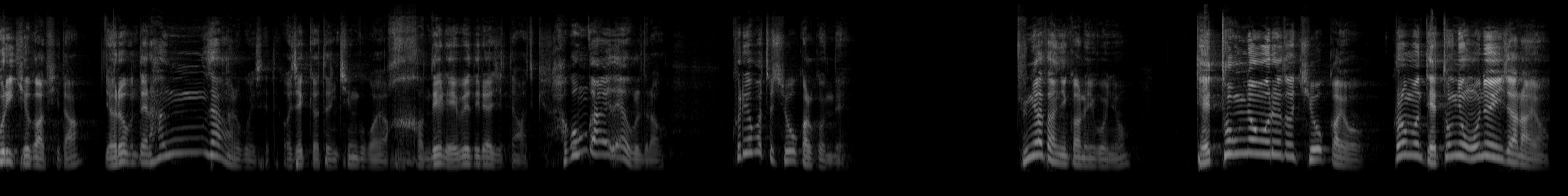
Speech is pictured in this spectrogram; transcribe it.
우리 기억합시다. 여러분들은 항상 알고 있어야 돼요. 어저께 어떤 친구가요. 아, 내일 예배 드려야지. 때 학원 가야 돼요. 그러더라고. 그래봤자 지옥 갈 건데. 중요하다니까는 이거요. 대통령을 해도 지옥 가요. 그러면 대통령 5년이잖아요.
